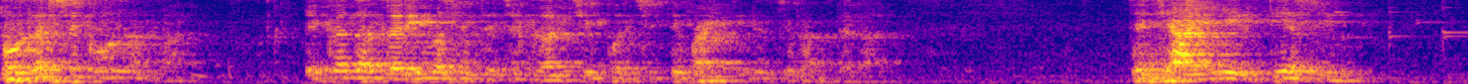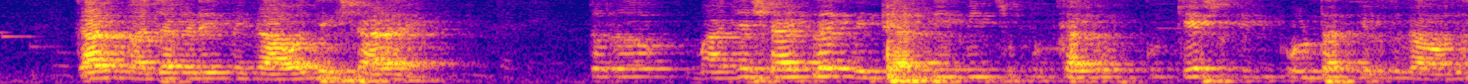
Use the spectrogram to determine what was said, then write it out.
दुर्लक्ष करू नका. एखादा गरीब असेल त्याच्या घरची परिस्थिती माहिती नसेल आपल्याला. त्याची आई एकटी असेल कारण माझ्याकडे मी गावात एक शाळा आहे. तर माझ्या शाळेतला एक विद्यार्थी मी चुकून काल केस होती मी कोर्टात गेलो होतो गावाला.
